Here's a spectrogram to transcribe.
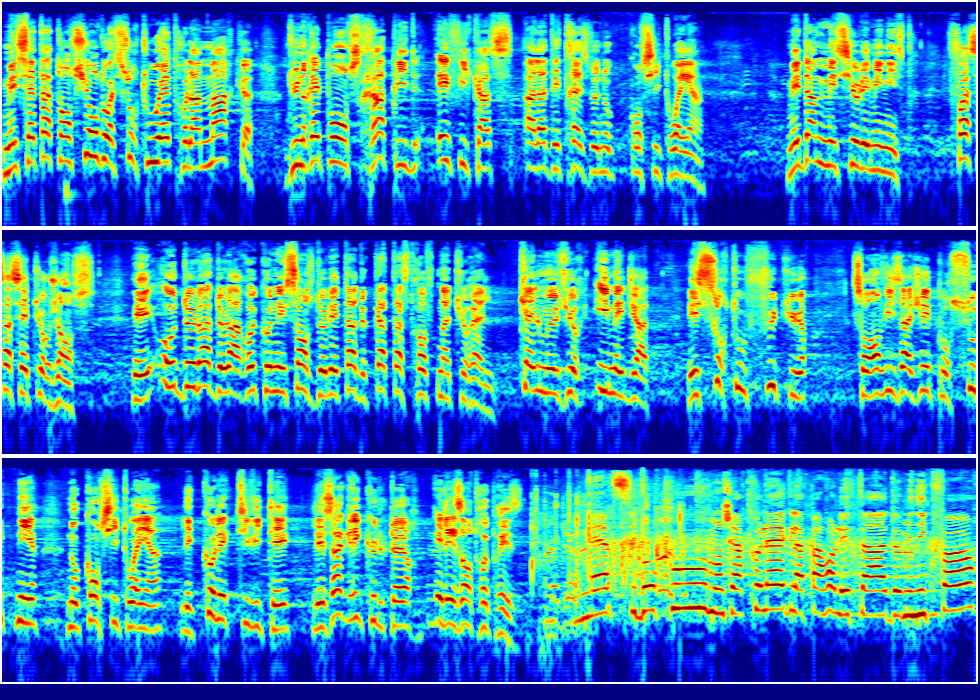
Mais cette attention doit surtout être la marque d'une réponse rapide, efficace à la détresse de nos concitoyens. Mesdames, Messieurs les ministres, face à cette urgence et au-delà de la reconnaissance de l'état de catastrophe naturelle, quelles mesures immédiates et surtout futures sont envisagées pour soutenir nos concitoyens, les collectivités, les agriculteurs et les entreprises. Merci beaucoup, mon cher collègue. La parole est à Dominique Faure,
